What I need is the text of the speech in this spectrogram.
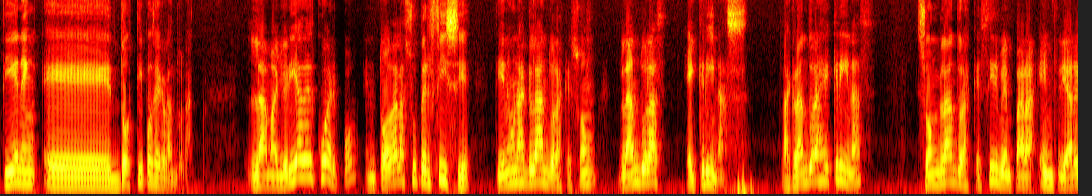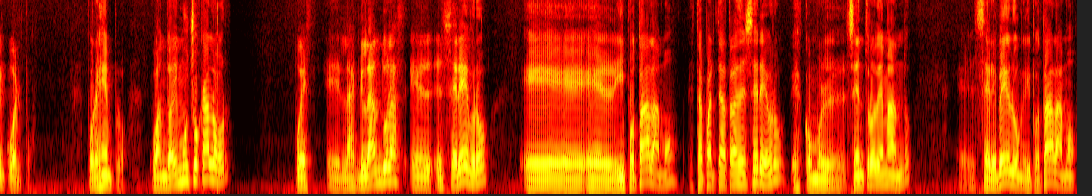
tienen eh, dos tipos de glándulas. La mayoría del cuerpo, en toda la superficie, tiene unas glándulas que son glándulas ecrinas. Las glándulas ecrinas son glándulas que sirven para enfriar el cuerpo. Por ejemplo, cuando hay mucho calor, pues eh, las glándulas, el, cerebro, eh, el hipotálamo, esta parte de atrás del cerebro, que es como el centro de mando, el cerebelo, el hipotálamo,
